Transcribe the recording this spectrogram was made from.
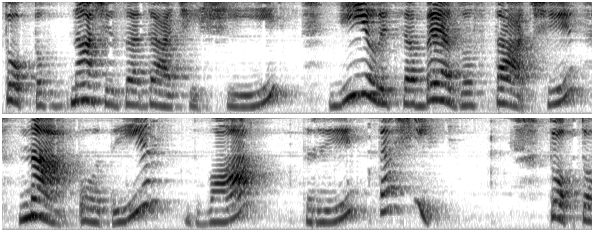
Тобто в нашій задачі 6 ділиться без остачі на 1, 2, 3 та 6. Тобто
